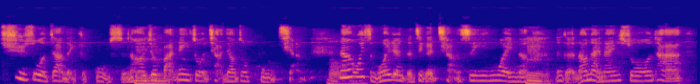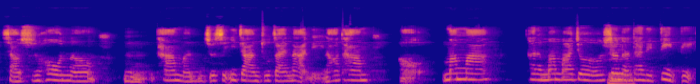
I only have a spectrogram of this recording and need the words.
叙述了这样的一个故事，然后就把那座墙叫做哭墙。哦那为什么会认得这个墙？是因为呢，嗯那个老奶奶说她小时候呢，嗯，他们就是一家人住在那里，然后她哦妈妈，她的妈妈就生了他的弟弟，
